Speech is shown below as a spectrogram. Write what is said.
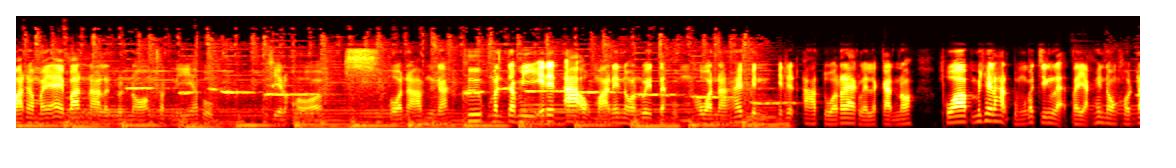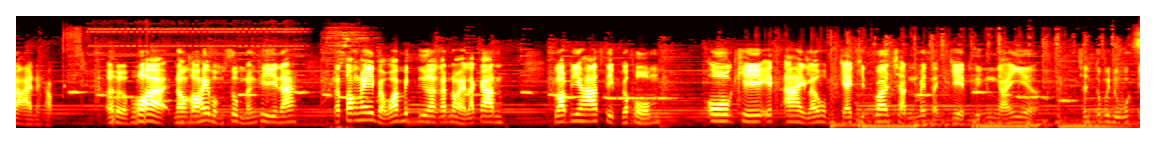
มาทำไมไอ้บ้านนาละน้องช็อตนี้ครับผมโอเคเราขอภาวนาหนึ่งนะ คือมันจะมี SSR ออกมาแน่นอนเว้ยแต่ผมภาวนาให้เป็น SSR ตัวแรกเลยละกันเนาะ เพราะว่าไม่ใช่รหัสผมก็จริงแหละ แต่อยากให้น้องเขาได้นะครับ เออ เพราะว่าน้องเขาให้ผมสุ่มทั้งทีนะ ก็ต้องให้แบบว่าไม่เกลือกันหน่อยละกัน รอบที่ 50ครับผม โอเค SR อีกแล้วผมแกคิดว่าฉันไม่สังเกตหรือไงอะ ฉันก็ไม่รู้ว่าแก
